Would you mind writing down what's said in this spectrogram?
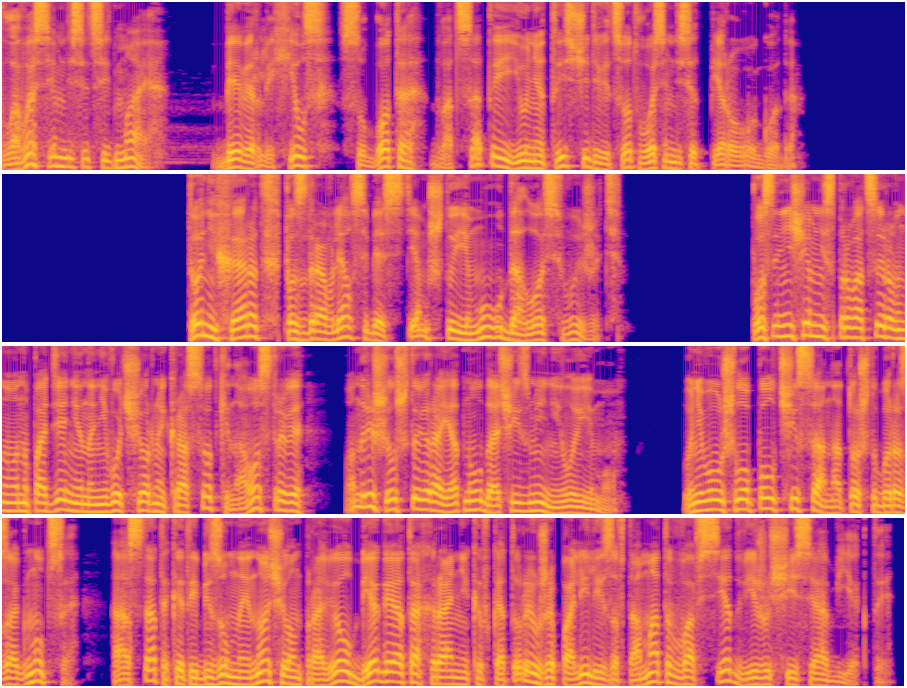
Глава 77. Беверли-Хиллз, суббота, 20 июня 1981 года. Тони Хэррот поздравлял себя с тем, что ему удалось выжить. После ничем не спровоцированного нападения на него черной красотки на острове он решил, что, вероятно, удача изменила ему. У него ушло полчаса на то, чтобы разогнуться, а остаток этой безумной ночи он провел, бегая от охранников, которые уже полили из автоматов во все движущиеся объекты.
